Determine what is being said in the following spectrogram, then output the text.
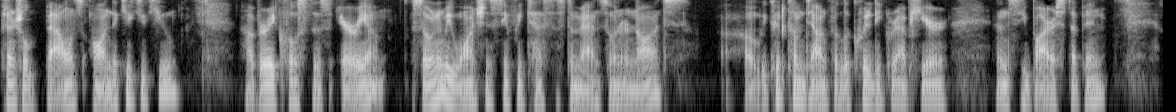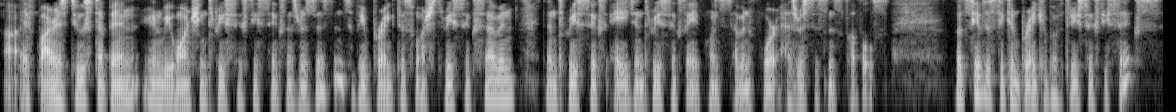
potential bounce on the QQQ, uh, very close to this area. So we're going to be watching to see if we test this demand zone or not. Uh, we could come down for liquidity grab here and see buyers step in. Uh, if buyers do step in, you're going to be watching 366 as resistance. If we break this, watch 367, then 368 and 368.74 as resistance levels. Let's see if this thing can break above 366.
